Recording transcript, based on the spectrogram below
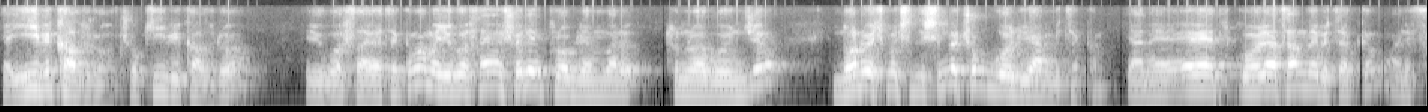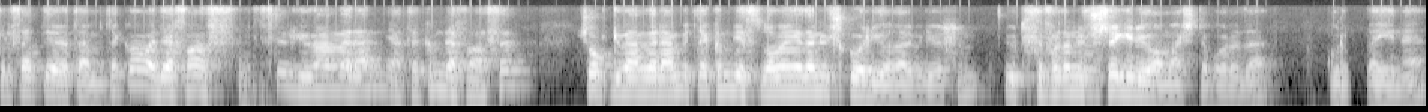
Ya iyi bir kadro. Çok iyi bir kadro. Yugoslavya takımı ama Yugoslavya şöyle bir problem var turnuva boyunca. Norveç maçı dışında çok gol yiyen bir takım. Yani evet gol atan da bir takım. Hani fırsat yaratan bir takım ama defansı güven veren, yani takım defansı çok güven veren bir takım değil. Slovenya'dan 3 gol yiyorlar biliyorsun. 3-0'dan 3'e giriyor o maçta bu arada. Grupta yine.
